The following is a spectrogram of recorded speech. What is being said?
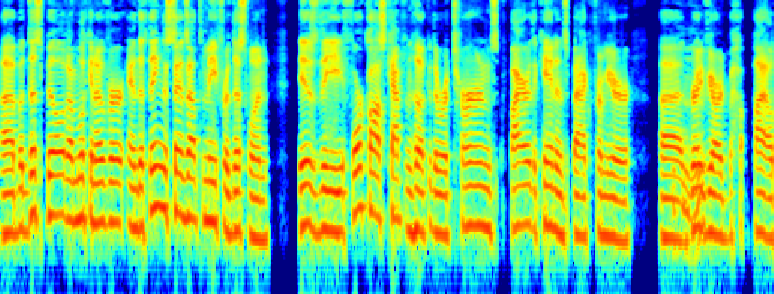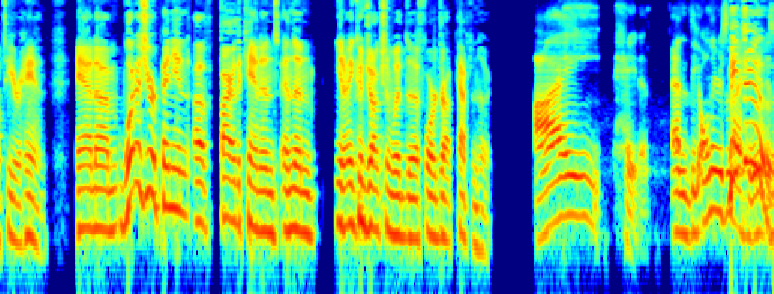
uh, but this build I'm looking over, and the thing that stands out to me for this one is the four cost Captain Hook that returns fire the cannons back from your uh, Mhm. graveyard pile to your hand. And um, what is your opinion of fire the cannons, and then you know in conjunction with the four drop Captain Hook? I hate it. And the only reason Me I hate it is,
